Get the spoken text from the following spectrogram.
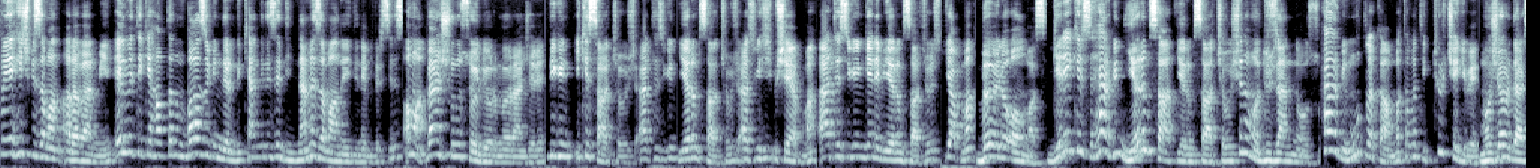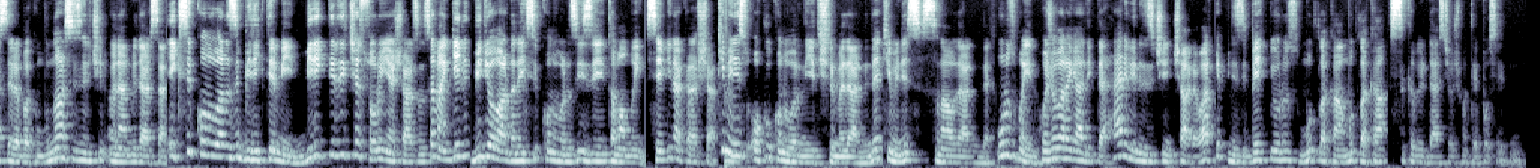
çalışmaya hiçbir zaman ara vermeyin. Elbette ki haftanın bazı günlerini kendinize dinlenme zamanı edinebilirsiniz. Ama ben şunu söylüyorum öğrencilere. Bir gün 2 saat çalış. Ertesi gün yarım saat çalış. Ertesi gün hiçbir şey yapma. Ertesi gün gene bir yarım saat çalış. Yapma. Böyle olmaz. Gerekirse her gün yarım saat yarım saat çalışın ama düzenli olsun. Her gün mutlaka matematik, Türkçe gibi majör derslere bakın. Bunlar sizin için önemli dersler. Eksik konularınızı biriktirmeyin. Biriktirdikçe sorun yaşarsınız. Hemen gelin videolardan eksik konularınızı izleyin, tamamlayın. Sevgili arkadaşlar, kiminiz okul konularını yetiştirme derdinde, kiminiz sınav derdinde. Unutmayın, hocalara geldikte her biriniz için çare var. Hepinizi bekliyoruz. Mutlaka mutlaka sıkı bir ders çalışma temposu edin.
